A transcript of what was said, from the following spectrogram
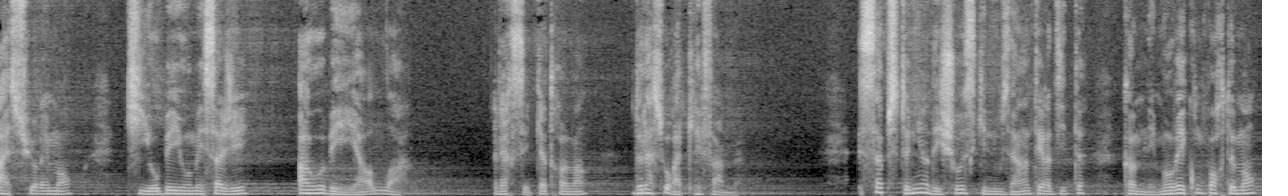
Assurément, qui obéit au messager a obéi à Allah. Verset 80 de la Sourate Les Femmes. S'abstenir des choses qu'il nous a interdites, comme les mauvais comportements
